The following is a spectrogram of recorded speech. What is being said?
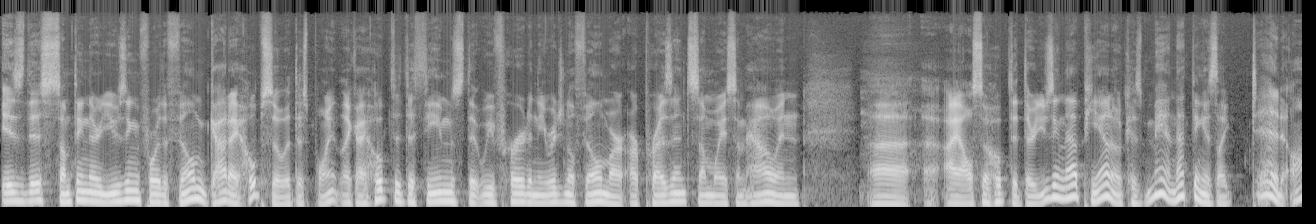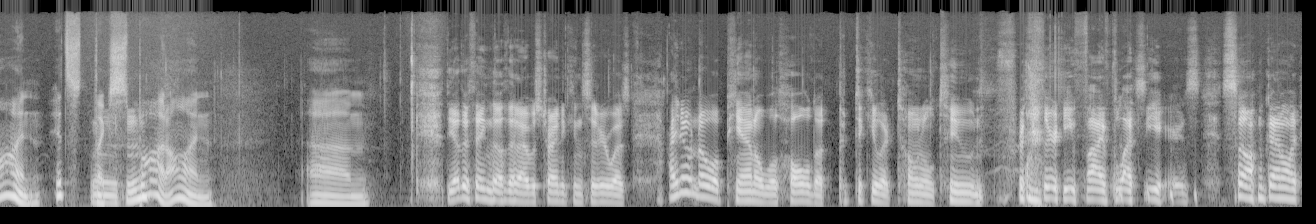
Is this something they're using for the film? God, I hope so at this point. Like, I hope that the themes that we've heard in the original film are, are present some way, somehow. And uh, I also hope that they're using that piano because, man, that thing is like dead on. It's like spot on. The other thing, though, that I was trying to consider was I don't know a piano will hold a particular tonal tune for 35 plus years. So I'm kind of like,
